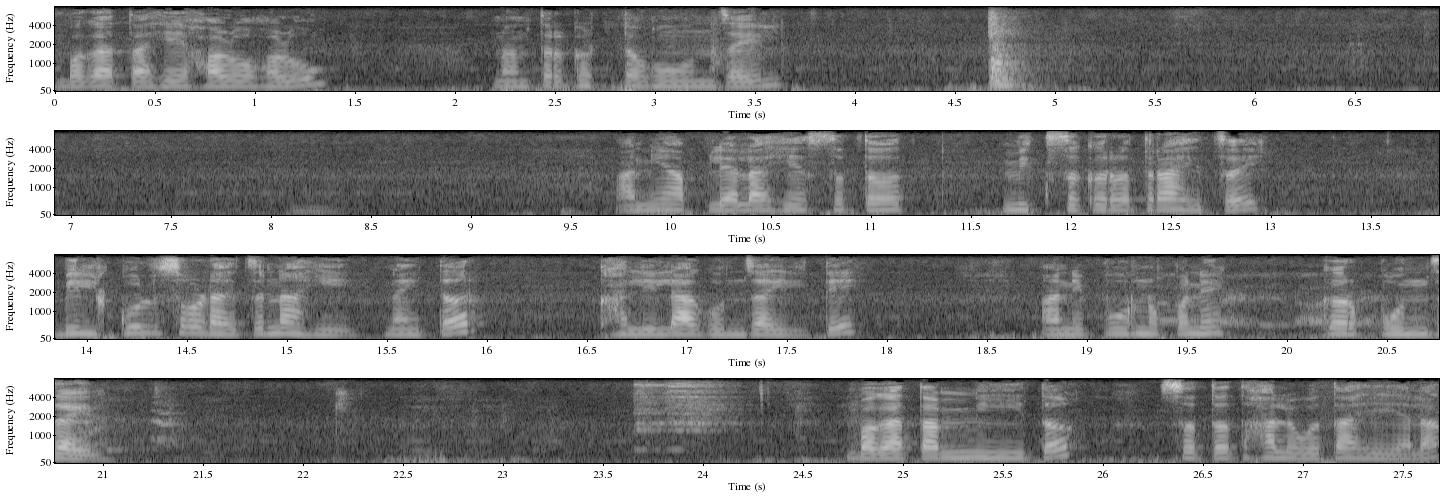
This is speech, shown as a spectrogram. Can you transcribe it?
बघा आता हे हळूहळू नंतर घट्ट होऊन जाईल. आणि आपल्याला हे सतत मिक्स करत राहायचंय. बिलकुल सोडायचं नाही नाहीतर खाली लागून जाईल ते आणि पूर्णपणे करपून जाईल. बघा आता मी इथं सतत हलवत आहे याला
